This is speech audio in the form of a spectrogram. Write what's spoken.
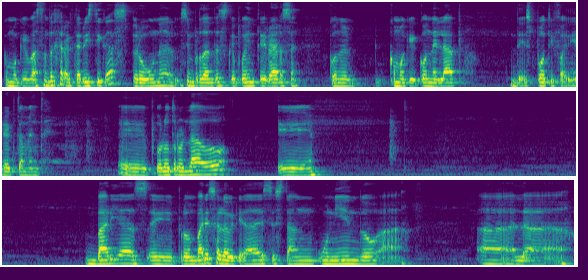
como que bastantes características, pero una de las más importantes es que puede integrarse con el, como que con el app de Spotify directamente. Eh, por otro lado, eh, varias, eh, varias celebridades se están uniendo a, a, la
